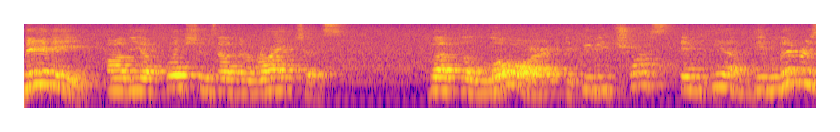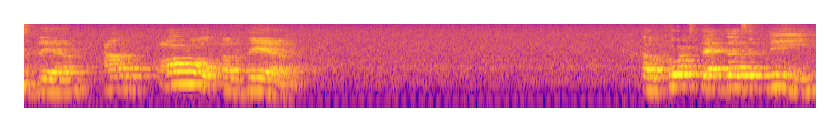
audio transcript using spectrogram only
Many are the afflictions of the righteous. But the Lord, if be trust in him, delivers them out of all of them. Of course, that doesn't mean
